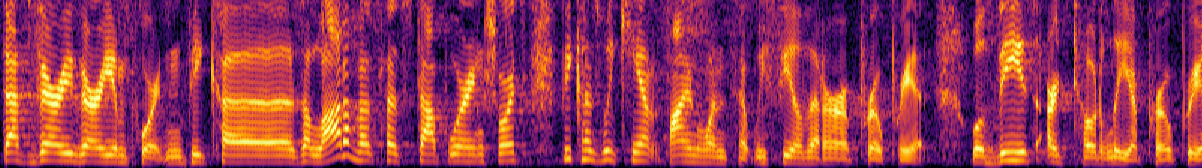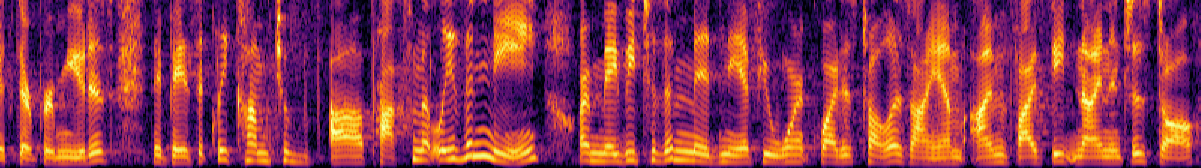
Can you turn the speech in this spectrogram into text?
That's very, very important because a lot of us have stopped wearing shorts because we can't find ones that we feel that are appropriate. Well, these are totally appropriate. They're Bermudas. They basically come to uh, approximately the knee or maybe to the mid knee if you weren't quite as tall as I am. I'm five feet nine inches tall,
